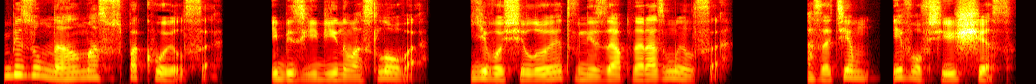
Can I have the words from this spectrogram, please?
Безумный алмаз успокоился, и без единого слова его силуэт внезапно размылся, а затем и вовсе исчез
